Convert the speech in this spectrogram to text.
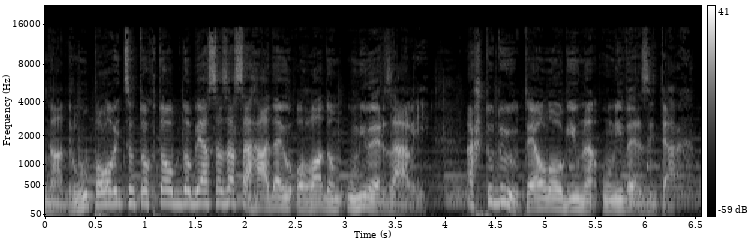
No a druhú polovicu tohto obdobia sa zasa hádajú ohľadom univerzálí a študujú teológiu na univerzitách.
